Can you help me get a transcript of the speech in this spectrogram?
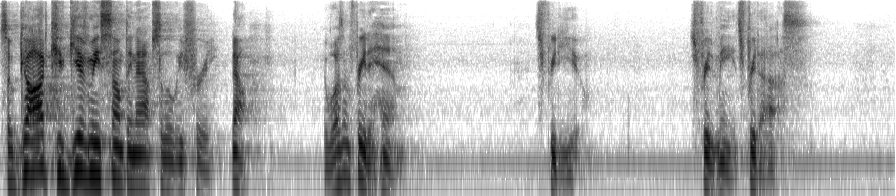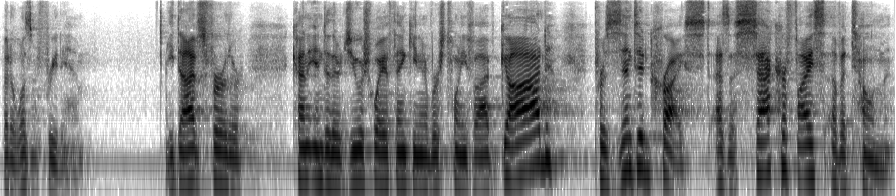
So God could give me something absolutely free. Now, it wasn't free to him, it's free to you. It's free to me, it's free to us. But it wasn't free to him. He dives further, kind of into their Jewish way of thinking in verse 25. God presented Christ as a sacrifice of atonement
